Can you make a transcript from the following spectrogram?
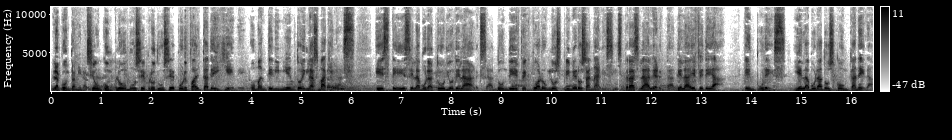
La contaminación con plomo se produce por falta de higiene o mantenimiento en las máquinas. Este es el laboratorio de la ARXA, donde efectuaron los primeros análisis tras la alerta de la FDA en purés y elaborados con canela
